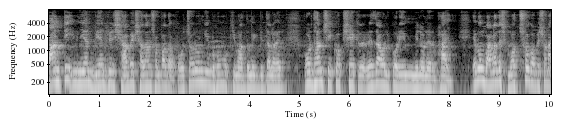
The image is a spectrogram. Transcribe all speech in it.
পান্টি ইউনিয়ন বিএনপির সাবেক সাধারণ সম্পাদক ও চৌরঙ্গি বহুমুখী মাধ্যমিক বিদ্যালয়ের প্রধান শিক্ষক শেখ রেজাউল করিম মিলনের ভাই এবং বাংলাদেশ মৎস্য গবেষণা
